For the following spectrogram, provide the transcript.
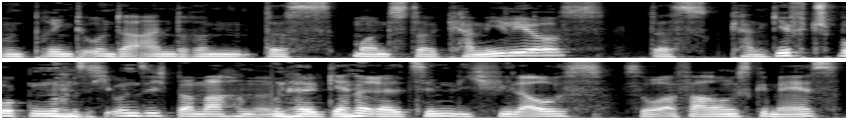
und bringt unter anderem das Monster Chameleos, das kann Gift spucken und sich unsichtbar machen und hält generell ziemlich viel aus, so erfahrungsgemäß.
